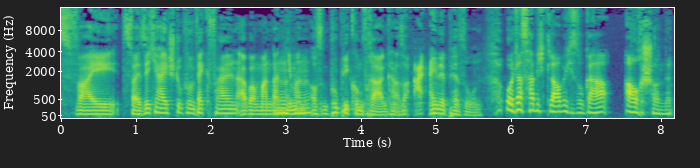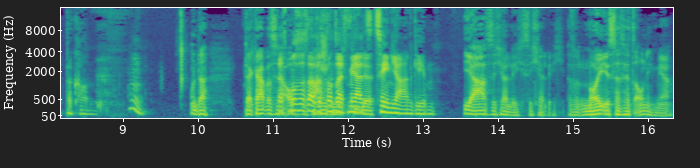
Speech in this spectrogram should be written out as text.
zwei, zwei Sicherheitsstufen wegfallen, aber man dann jemanden aus dem Publikum fragen kann, also ei- eine Person. Und das habe ich, glaube ich, sogar auch schon mitbekommen. Und da, da gab es ja Das auch muss es also schon seit mehr viele, als zehn Jahren geben. Ja, sicherlich, sicherlich. Also neu ist das jetzt auch nicht mehr.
